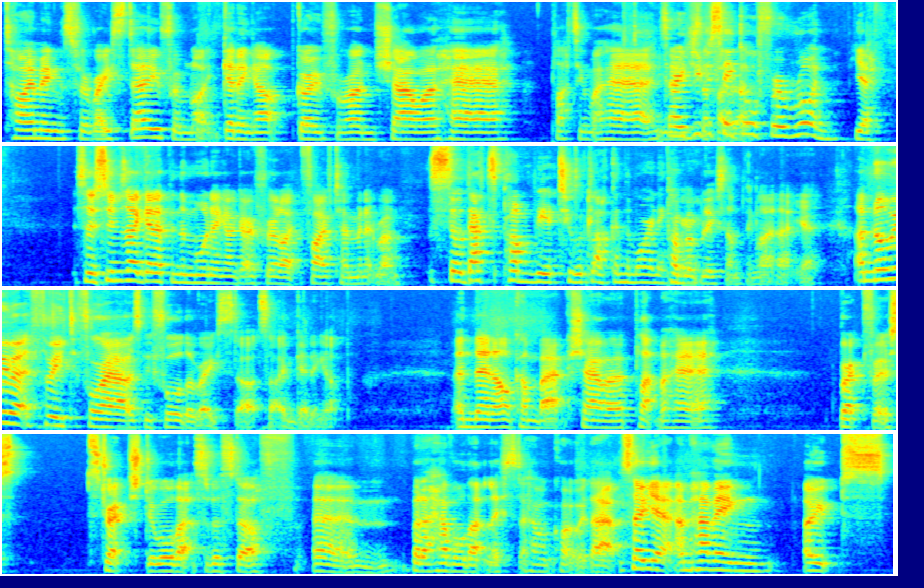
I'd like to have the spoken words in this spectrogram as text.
timings for race day from like getting up, going for a run, shower, hair, plaiting my hair. you Sorry, know, did you just say like go for a run? Yeah. So as soon as I get up in the morning, I go for a like five ten minute run. So that's probably at two o'clock in the morning. here. Probably something like that, yeah. I'm normally about three to four hours before the race starts that I'm getting up. And then I'll come back, shower, plait my hair, breakfast, stretch, do all that sort of stuff. Um, but I have all that list, I haven't quite with that. So yeah, I'm having oats,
